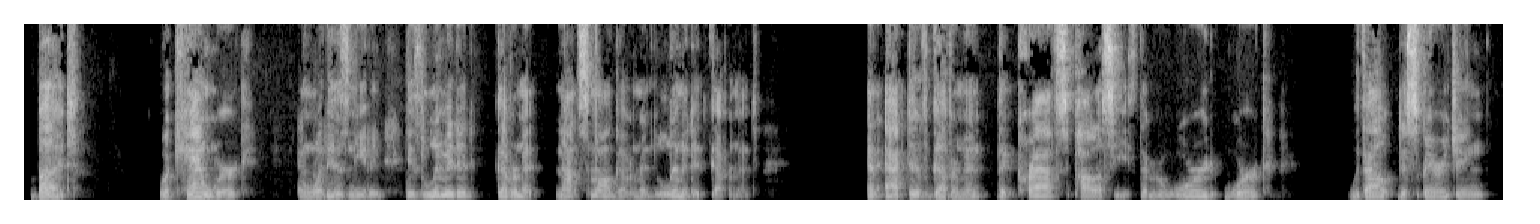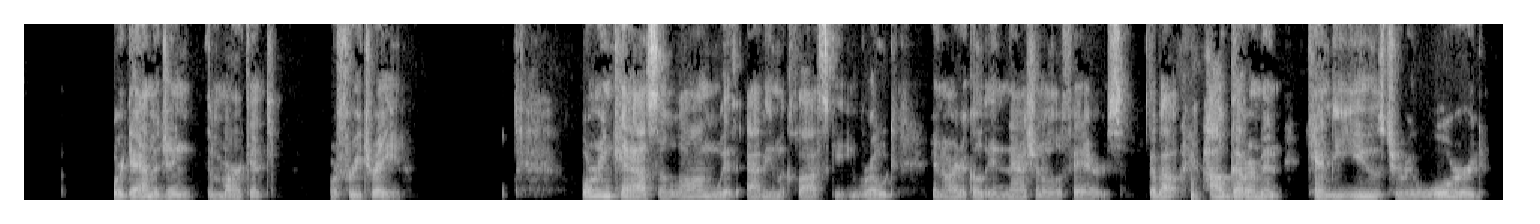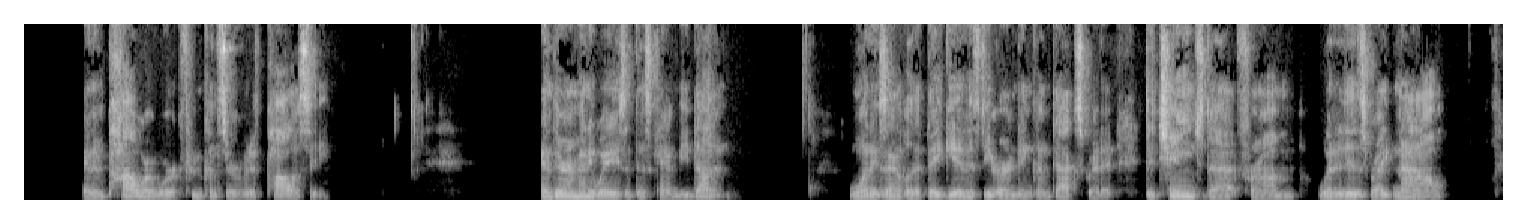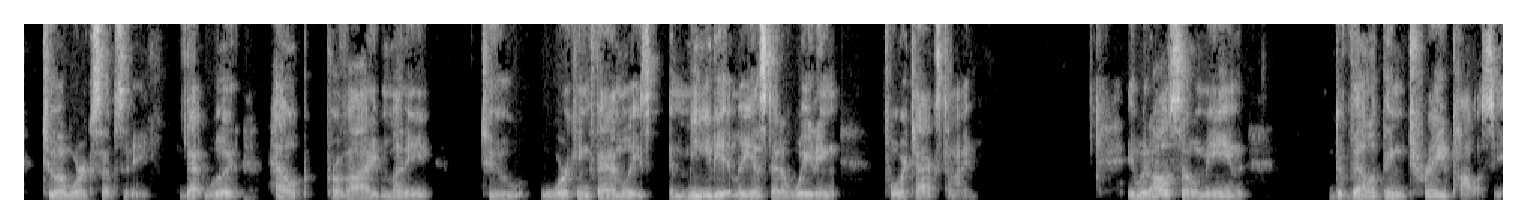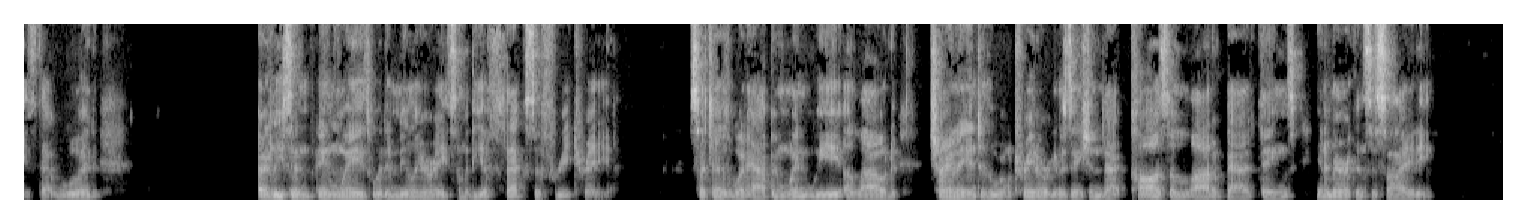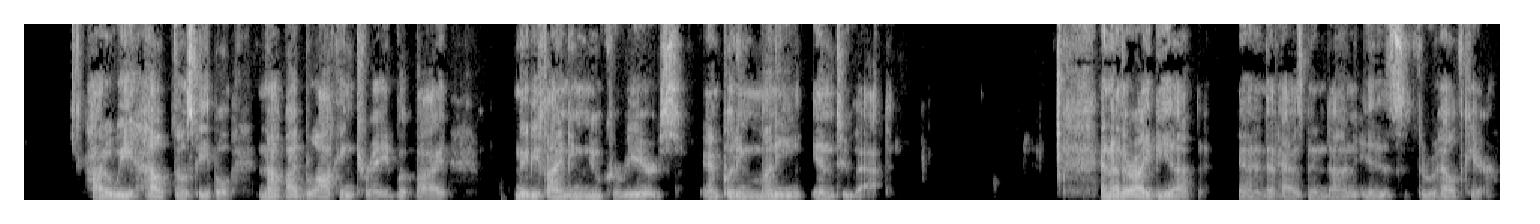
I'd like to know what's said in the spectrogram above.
But what can work and what is needed is limited government, not small government, limited government. An active government that crafts policies that reward work without disparaging or damaging the market or free trade. Oren Cass, along with Abby McCloskey, wrote an article in National Affairs about how government can be used to reward and empower work through conservative policy. And there are many ways that this can be done. One example that they give is the earned income tax credit. To change that from what it is right now to a work subsidy that would help provide money to working families immediately instead of waiting for tax time. It would also mean developing trade policies that would, at least in, in ways, would ameliorate some of the effects of free trade such as what happened when we allowed China into the World Trade Organization, that caused a lot of bad things in American society. How do we help those people, not by blocking trade, but by maybe finding new careers and putting money into that? Another idea, and that has been done, is through healthcare.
